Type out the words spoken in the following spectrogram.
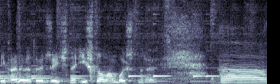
и когда готовит женщина? И что вам больше нравится? А,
